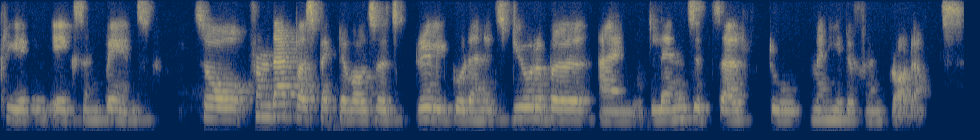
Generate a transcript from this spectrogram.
creating aches and pains. So from that perspective, also it's really good and it's durable and it lends itself to many different products.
